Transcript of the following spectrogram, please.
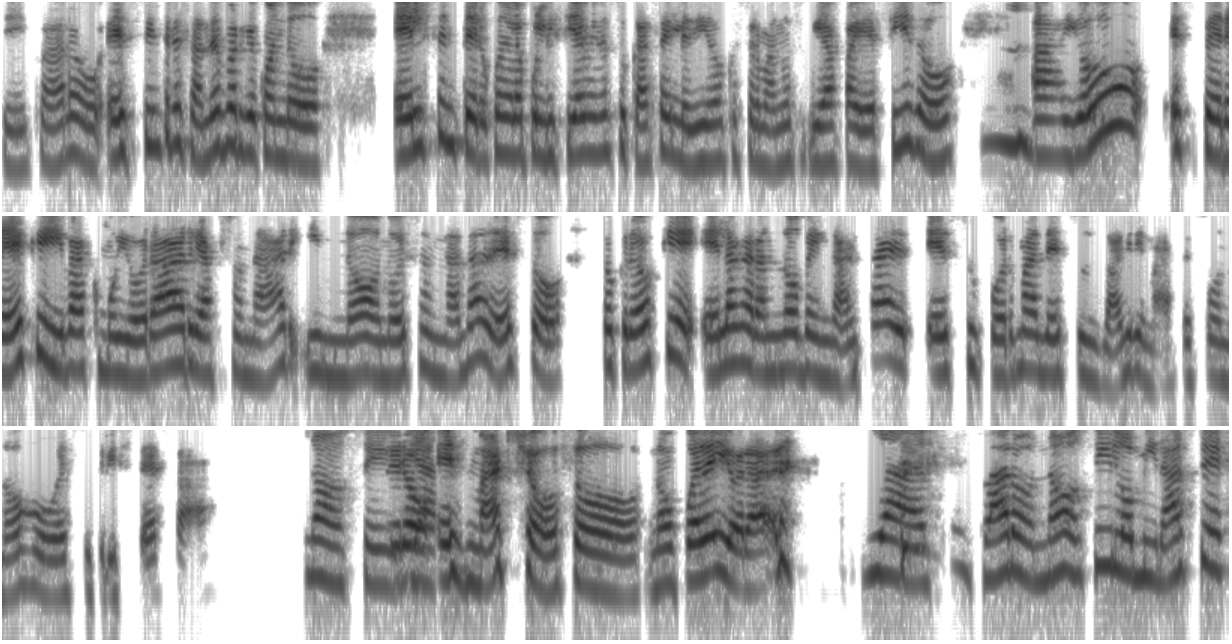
Sí, claro. Es interesante porque cuando él se enteró cuando la policía vino a su casa y le dijo que su hermano había fallecido. Mm. Ah, yo esperé que iba como llorar, reaccionar y no, no hizo nada de eso. Yo creo que él agarrando venganza e, es, su forma de sus lágrimas, es su enojo, es su tristeza. No, sí. Pero es macho, so no puede llorar. Ya, claro, no, sí, lo miraste,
